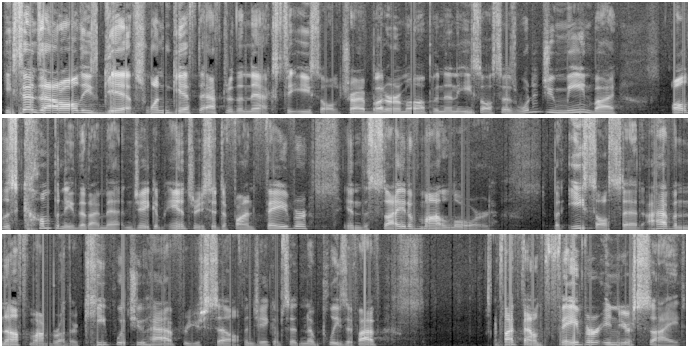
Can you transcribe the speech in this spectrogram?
he sends out all these gifts, one gift after the next, to Esau to try to butter him up. And then Esau says, What did you mean by all this company that I met? And Jacob answered, He said, To find favor in the sight of my Lord. But Esau said, I have enough, my brother. Keep what you have for yourself. And Jacob said, No, please, if I've if I found favor in your sight,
